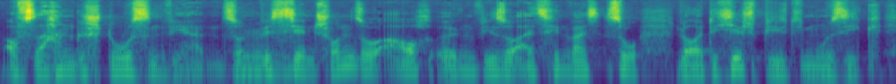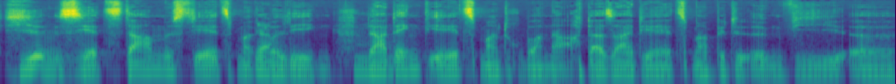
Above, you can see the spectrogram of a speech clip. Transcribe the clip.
auf Sachen gestoßen werden. So ein mhm. bisschen schon so auch irgendwie so als Hinweis, so Leute, hier spielt die Musik, hier mhm. ist jetzt, da müsst ihr jetzt mal ja. überlegen, da denkt ihr jetzt mal drüber nach, da seid ihr jetzt mal bitte irgendwie äh,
